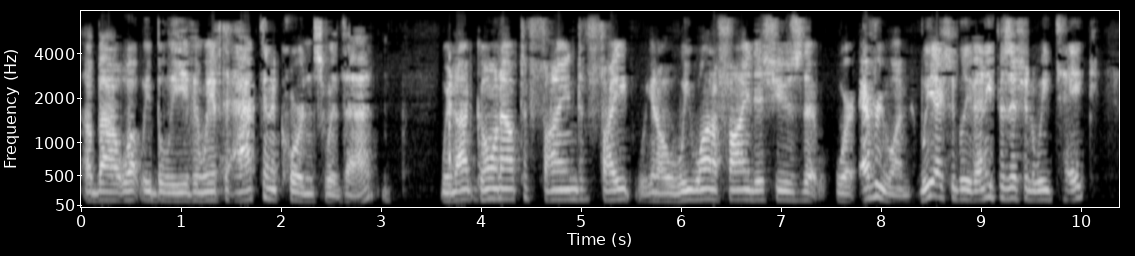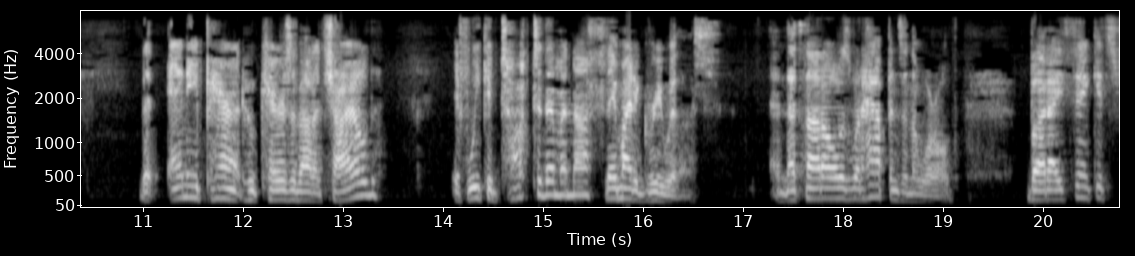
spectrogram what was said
about what we believe and we have to act in accordance with that. We're not going out to find fight. You know, we want to find issues that where everyone, we actually believe any position we take that any parent who cares about a child, if we could talk to them enough, they might agree with us. And that's not always what happens in the world. But I think it's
